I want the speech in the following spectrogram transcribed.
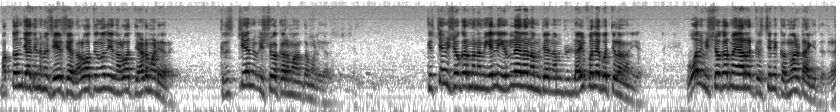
ಮತ್ತೊಂದು ಜಾತಿ ನಮಗೆ ಸೇರಿಸಿ ನಲವತ್ತೊಂದು ಈ ನಲವತ್ತೆರಡು ಮಾಡಿದ್ದಾರೆ. ಕ್ರಿಶ್ಚಿಯನ್ ವಿಶ್ವಕರ್ಮ ಅಂತ ಮಾಡಿದ್ದಾರೆ. ಕ್ರಿಶ್ಚಿಯನ್ ವಿಶ್ವಕರ್ಮ ನಮಗೆ ಎಲ್ಲಿ ಇರಲೇ ಇಲ್ಲ ನಮ್ಮ ಜ ನಮ್ಮ ಲೈಫಲ್ಲೇ ಗೊತ್ತಿಲ್ಲ ನನಗೆ. ಓಲಿ ವಿಶ್ವಕರ್ಮ ಯಾರ ಕ್ರಿಶ್ಚಿಯನಿಗೆ ಕನ್ವರ್ಟ್ ಆಗಿದ್ದರೆ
